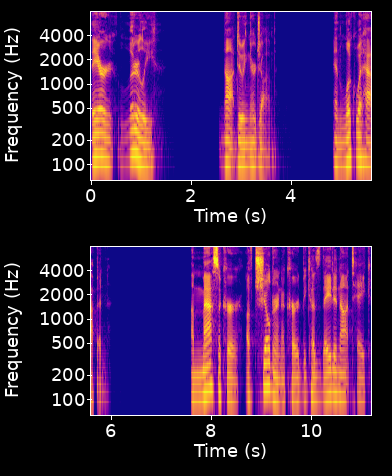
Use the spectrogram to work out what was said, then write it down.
they are literally not doing their job. And look what happened. A massacre of children occurred because they did not take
